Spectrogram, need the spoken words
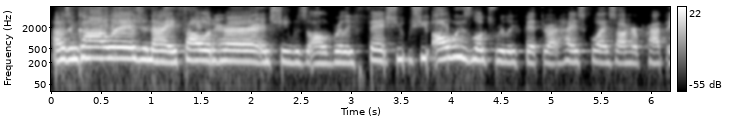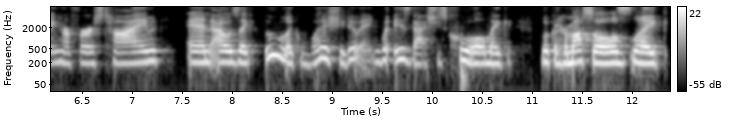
I was in college and I followed her and she was all really fit. She she always looked really fit throughout high school. I saw her prepping her first time and I was like, "Ooh, like what is she doing? What is that? She's cool." I'm like, "Look at her muscles. Like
